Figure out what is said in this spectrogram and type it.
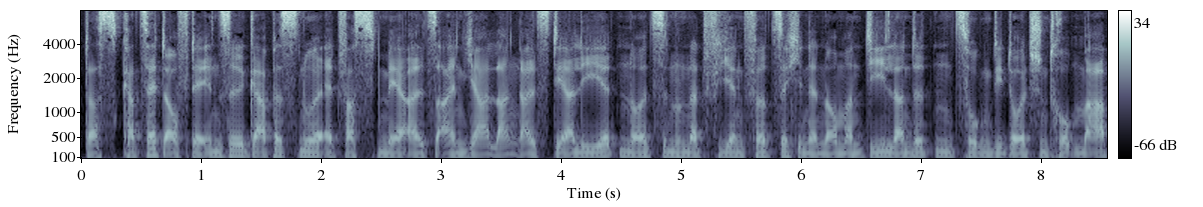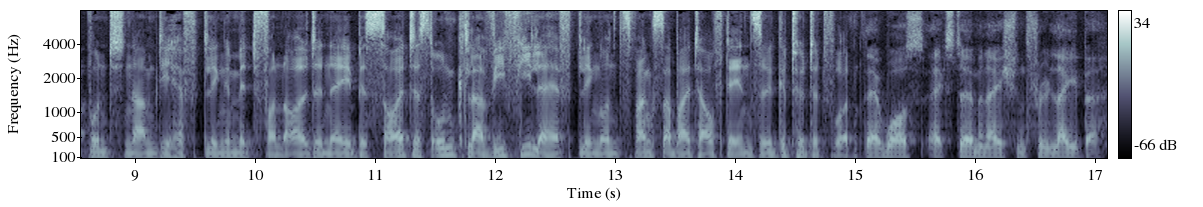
Das KZ auf der Insel gab es nur etwas mehr als ein Jahr lang. Als die Alliierten 1944 in der Normandie landeten, zogen die deutschen Truppen ab und nahmen die Häftlinge mit von Alderney. Bis heute ist unklar, wie viele Häftlinge und Zwangsarbeiter auf der Insel getötet wurden. There was extermination through labor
